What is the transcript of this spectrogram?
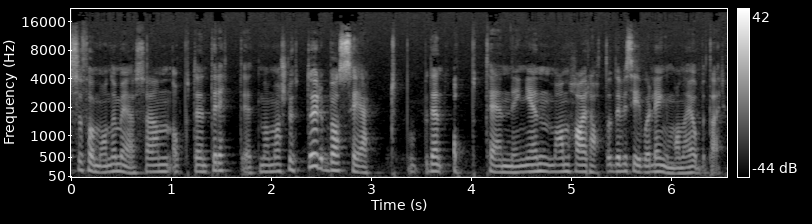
så får man jo med seg en opptjent rettighet når man slutter, basert på den opptjeningen man har hatt. Dvs. Si hvor lenge man har jobbet her.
